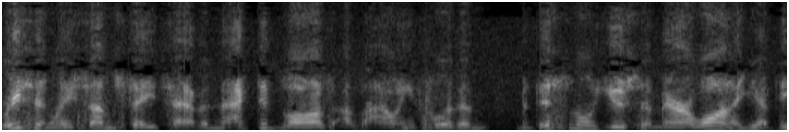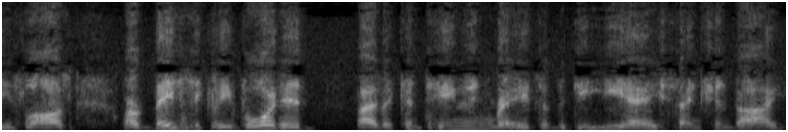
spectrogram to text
Recently, some states have enacted laws allowing for the medicinal use of marijuana, yet these laws are basically voided by the continuing raids of the DEA sanctioned by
